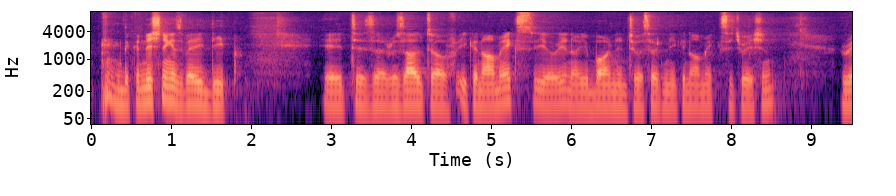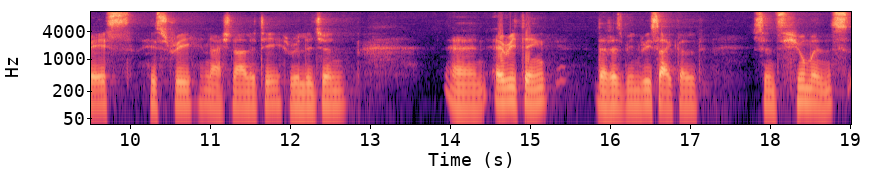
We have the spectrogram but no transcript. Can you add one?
the conditioning is very deep. It is a result of economics. You're, you know, you're born into a certain economic situation, race, history, nationality, religion, and everything that has been recycled since humans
